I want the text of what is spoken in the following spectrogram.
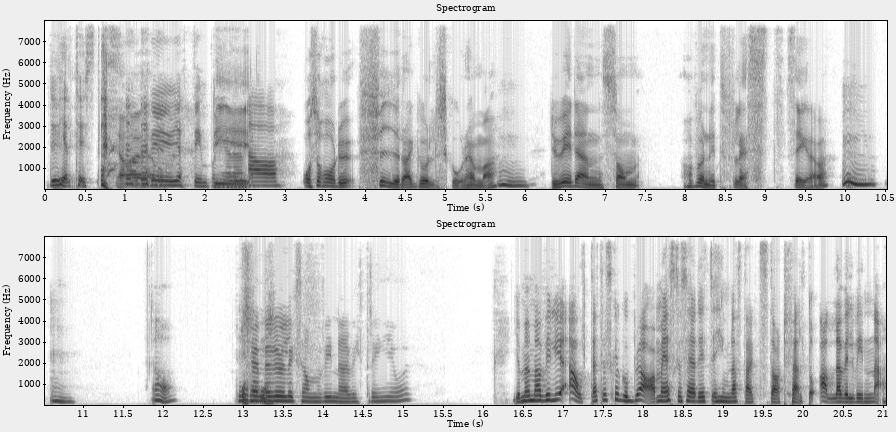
Du är helt tyst. Ja, Det är ju jätteimponerande. Det- ja. Och så har du fyra guldskor hemma. Mm. Du är den som har vunnit flest segrar va? Mm. Mm. Ja. Det Och Känner du liksom vinnarvittring i år? Ja, men man vill ju alltid att det ska gå bra. Men jag ska säga att det är ett himla starkt startfält och alla vill vinna.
